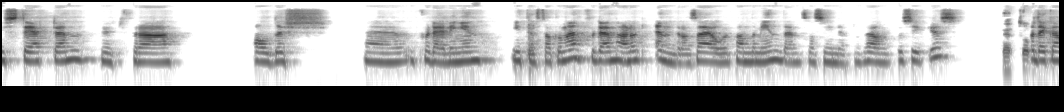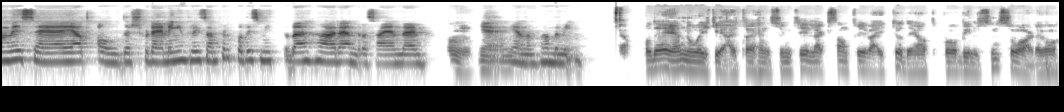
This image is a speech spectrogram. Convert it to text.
justert den ut fra aldersfordelingen eh, i testdataene. For den har nok endra seg over pandemien, den sannsynligheten for å havne på sykehus. Nettopp. Og det kan vi se i at aldersfordelingen for eksempel, på de smittede har endra seg en del mm. gjennom pandemien. Ja, og Det er noe ikke jeg tar hensyn til. ikke sant? Vi vet jo det at på begynnelsen så var det jo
